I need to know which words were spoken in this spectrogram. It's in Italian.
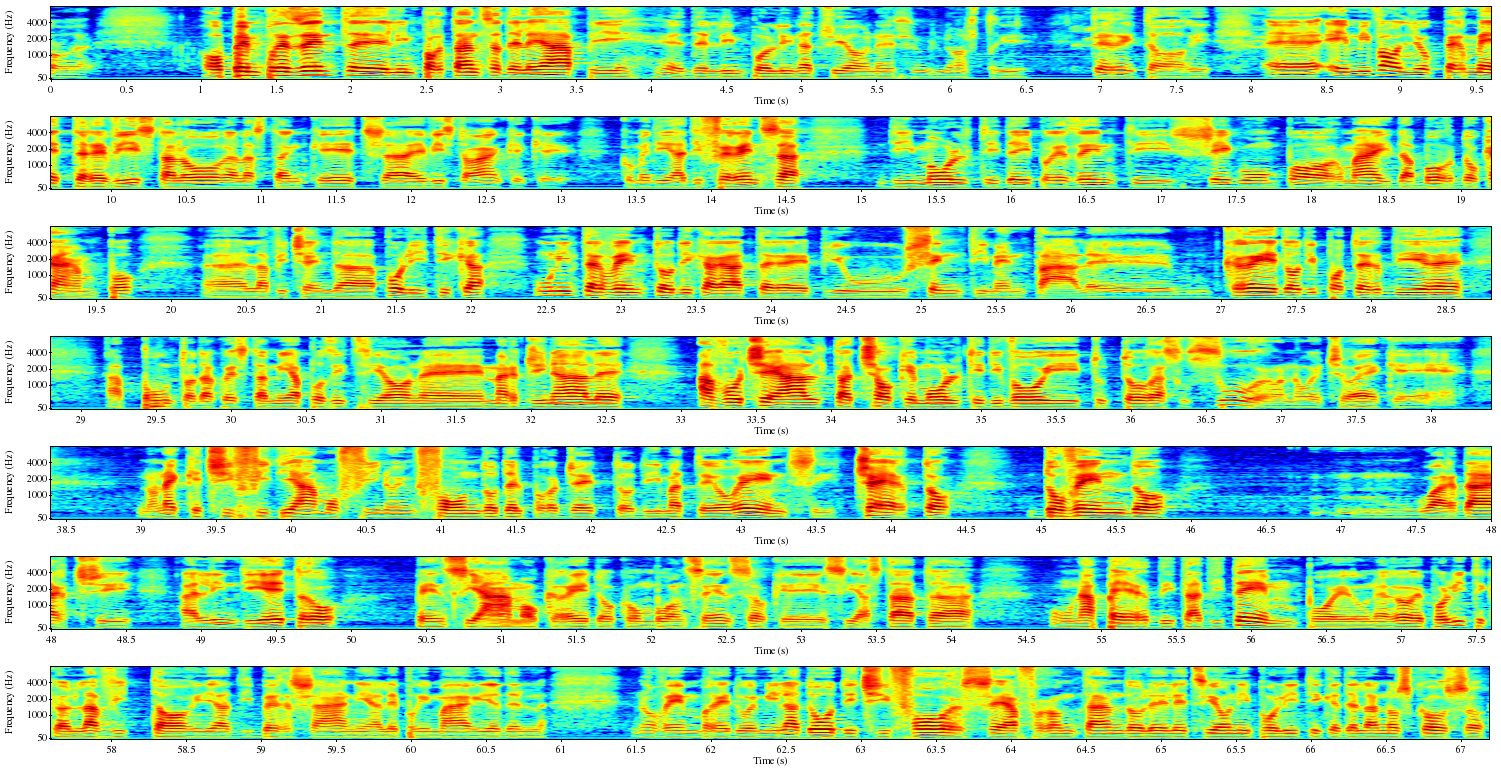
Allora, ho ben presente l'importanza delle api e dell'impollinazione sui nostri territori eh, e mi voglio permettere, vista l'ora, la stanchezza e visto anche che, come dire, a differenza di molti dei presenti seguo un po' ormai da bordo campo eh, la vicenda politica, un intervento di carattere più sentimentale. Credo di poter dire appunto da questa mia posizione marginale a voce alta ciò che molti di voi tuttora sussurrano, e cioè che non è che ci fidiamo fino in fondo del progetto di Matteo Renzi, certo dovendo mm, guardarci all'indietro pensiamo, credo con buon senso, che sia stata una perdita di tempo e un errore politico la vittoria di Bersani alle primarie del novembre 2012, forse affrontando le elezioni politiche dell'anno scorso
